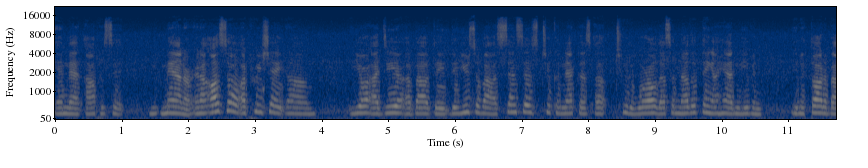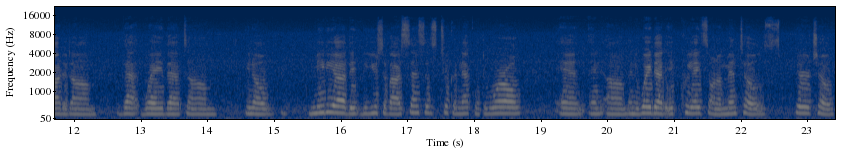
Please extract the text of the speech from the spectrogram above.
in that opposite manner. And I also appreciate um, your idea about the, the use of our senses to connect us up to the world. That's another thing I hadn't even even thought about it um, that way. That um, you know, media, the, the use of our senses to connect with the world, and and um, in a way that it creates on a mental, spiritual,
